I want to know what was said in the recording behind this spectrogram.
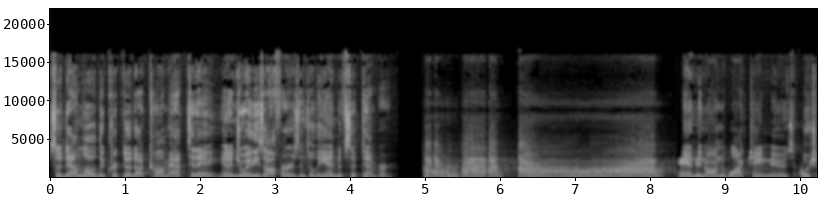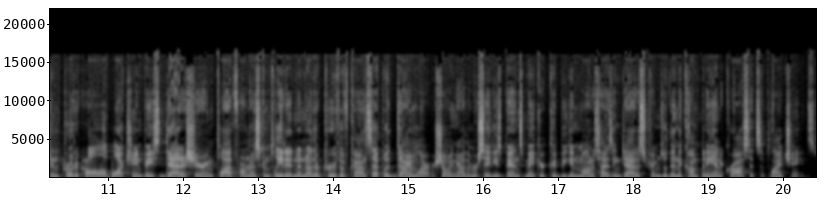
So download the Crypto.com app today and enjoy these offers until the end of September. And in on the blockchain news, Ocean Protocol, a blockchain based data sharing platform, has completed another proof of concept with Daimler, showing how the Mercedes Benz maker could begin monetizing data streams within the company and across its supply chains.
